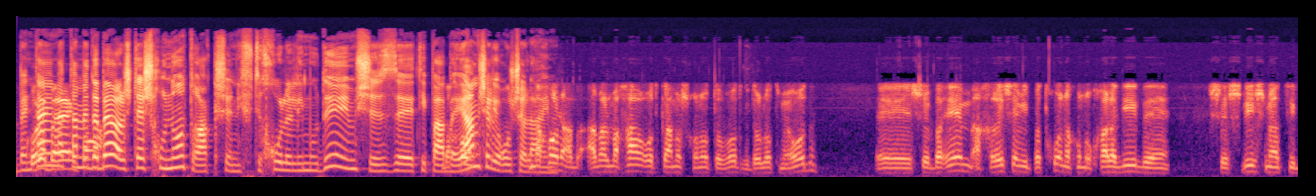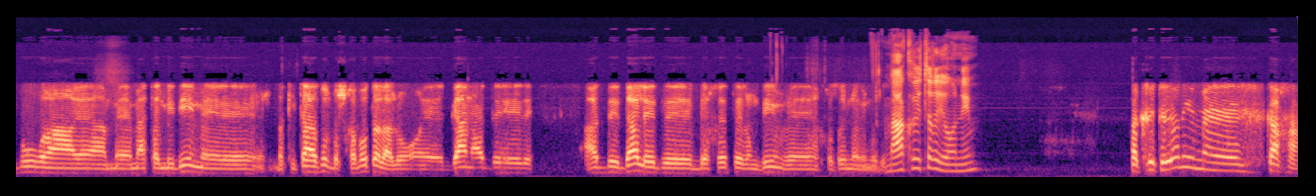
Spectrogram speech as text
בינתיים אתה הייתה... מדבר על שתי שכונות רק שנפתחו ללימודים, שזה טיפה נכון, בים של ירושלים. נכון, אבל מחר עוד כמה שכונות טובות, גדולות מאוד, אה, שבהם, אחרי שהם ייפתחו, אנחנו נוכל להגיד אה, ששליש מהציבור, מהתלמידים אה, בכיתה הזאת, בשכבות הללו, גן עד, עד ד', בהחלט לומדים וחוזרים ללימודים. מה הקריטריונים? הקריטריונים ככה,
